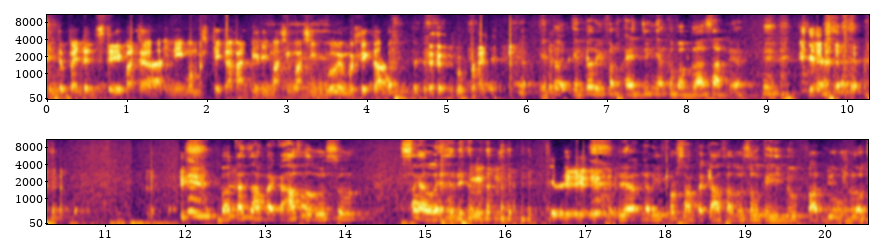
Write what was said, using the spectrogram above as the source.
Independence Day pada ini memerdekakan diri masing-masing. Gue merdeka. Bukan. itu itu reverse aging yang kebablasan ya bahkan sampai ke asal usul sel ya dia dia nge-reverse sampai ke asal usul kehidupan goblok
